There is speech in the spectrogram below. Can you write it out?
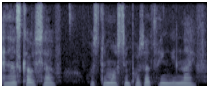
And ask ourselves what's the most important thing in life?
